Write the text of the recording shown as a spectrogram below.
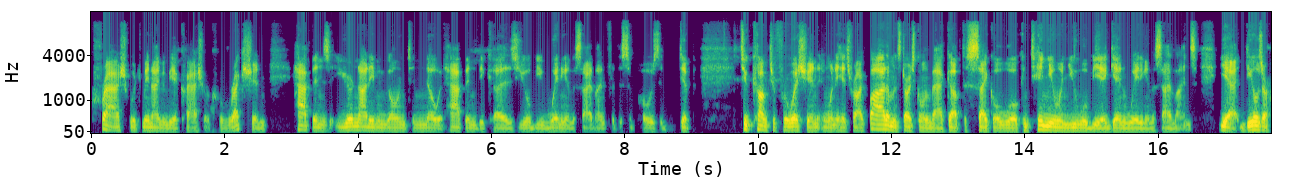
crash which may not even be a crash or correction happens you're not even going to know it happened because you'll be waiting on the sideline for the supposed dip to come to fruition. And when it hits rock bottom and starts going back up, the cycle will continue and you will be again waiting on the sidelines. Yeah, deals are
